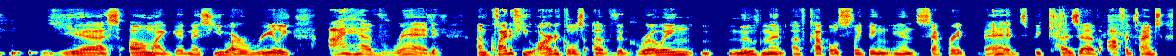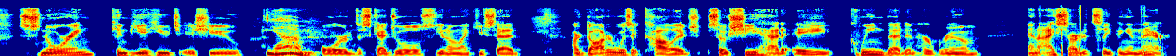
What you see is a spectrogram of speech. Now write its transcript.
yes. Oh my goodness. You are really I have read um, quite a few articles of the growing movement of couples sleeping in separate beds because of oftentimes snoring can be a huge issue. Yeah. Um, or the schedules, you know, like you said. Our daughter was at college, so she had a queen bed in her room, and I started sleeping in there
